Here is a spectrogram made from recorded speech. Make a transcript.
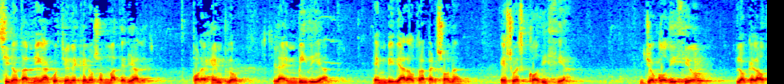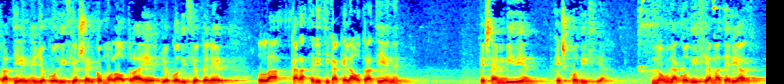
sino también a cuestiones que no son materiales. Por ejemplo, la envidia, envidiar a otra persona, eso es codicia. Yo codicio lo que la otra tiene, yo codicio ser como la otra es, yo codicio tener las características que la otra tiene. Esa envidia es codicia, no una codicia material,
